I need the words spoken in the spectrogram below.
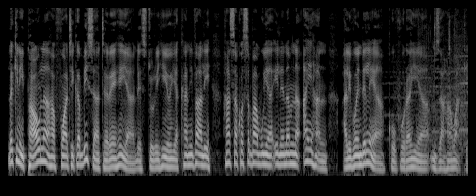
lakini paula hafuati kabisa tarehe ya desturi hiyo ya kanivali hasa kwa sababu ya ile namna aihan alivyoendelea kufurahia mzaha wake.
